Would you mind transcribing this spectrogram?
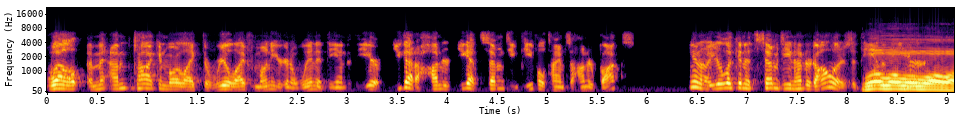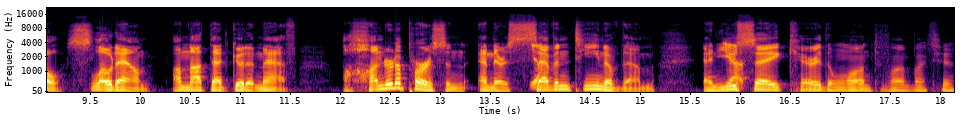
Well, I'm, I'm talking more like the real life money you're going to win at the end of the year. You got a hundred, you got 17 people times hundred bucks. You know, you're looking at $1,700 at the Whoa, end of whoa, the year. whoa, whoa, whoa. Whoa. Slow down. I'm not that good at math. A hundred a person, and there's Yep. 17 of them. And you Yes. say carry the one divided by two.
